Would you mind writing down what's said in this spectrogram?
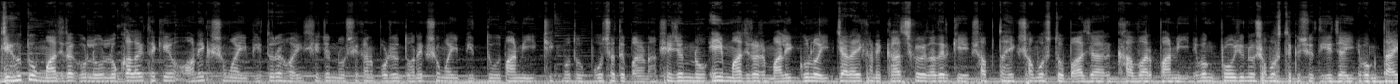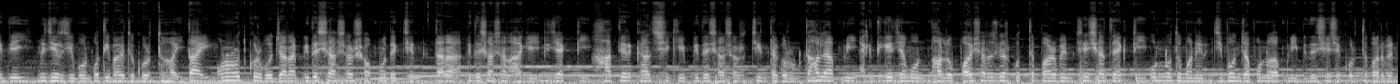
যেহেতু মাজরাগুলো লোকালয় থেকে অনেক সময় ভিতরে হয়, সেজন্য সেখান পর্যন্ত অনেক সময় বিদ্যুৎ, পানি ঠিকমতো পৌঁছাতে পারে না। সেজন্য এই মাজরার মালিকগুলোই যারা এখানে কাজ করে, তাদেরকে সাপ্তাহিক সমস্ত বাজার, খাবার, পানি এবং প্রয়োজনীয় সমস্ত কিছু দিয়ে যায় এবং তাই দিয়েই নিজের জীবন অতিবাহিত করতে হয়। তাই অনুরোধ করব, যারা বিদেশে আসার স্বপ্ন দেখছেন, তারা বিদেশে আসার আগে নিজে একটি হাতের কাজ শিখে বিদেশে আসার চিন্তা করুন। তাহলে আপনি একদিকে যেমন ভালো পয়সা রোজগার করতে পারবেন, সেই সাথে একটি উন্নত মানের জীবনযাপনও আপনি বিদেশে এসে করতে পারবেন।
